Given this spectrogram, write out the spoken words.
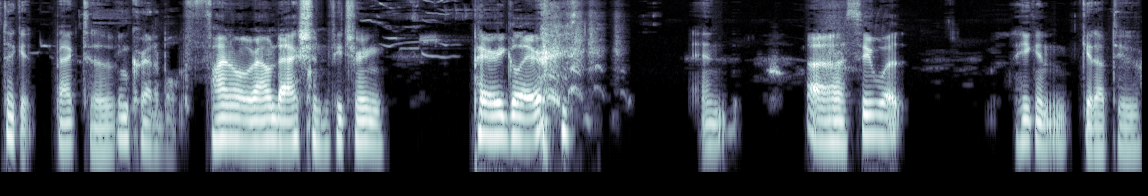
take it back to Incredible. final round action featuring Perry Glare and uh see what he can get up to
